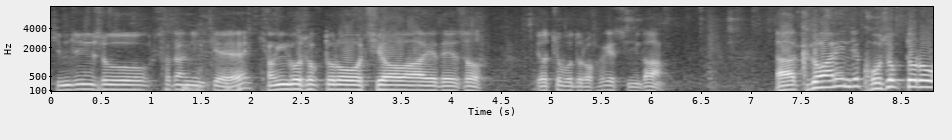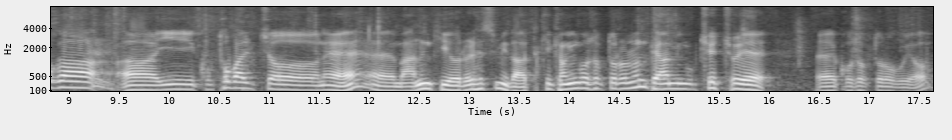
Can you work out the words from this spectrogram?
김진숙 사장님께 경인고속도로 지하화에 대해서 여쭤보도록 하겠습니다. 아, 그동안에 이제 고속도로가 아, 이 국토 발전에 에, 많은 기여를 했습니다. 특히 경인고속도로는 대한민국 최초의 에, 고속도로고요.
